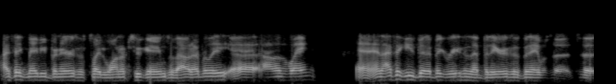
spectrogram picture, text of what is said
I think maybe Beniers has played one or two games without Eberle uh, on his wing, and, and I think he's been a big reason that Beniers has been able to to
